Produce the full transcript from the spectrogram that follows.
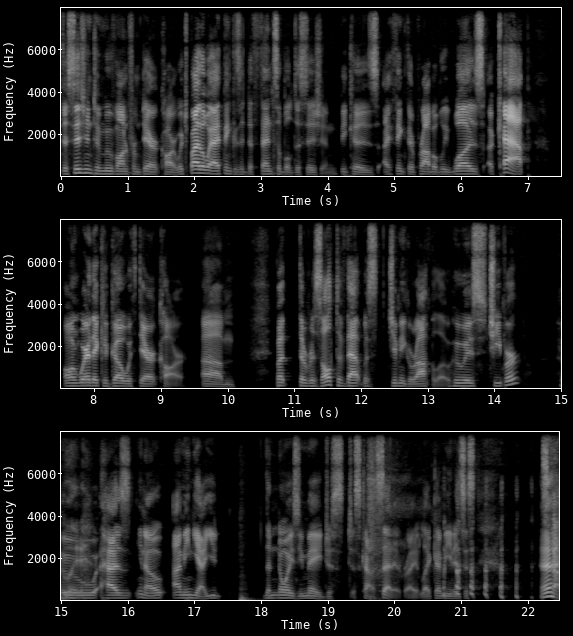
decision to move on from Derek Carr, which by the way I think is a defensible decision because I think there probably was a cap on where they could go with Derek Carr. Um, but the result of that was Jimmy Garoppolo, who is cheaper, who has, you know, I mean, yeah, you the noise you made just just kind of said it, right? Like, I mean, it's just eh,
